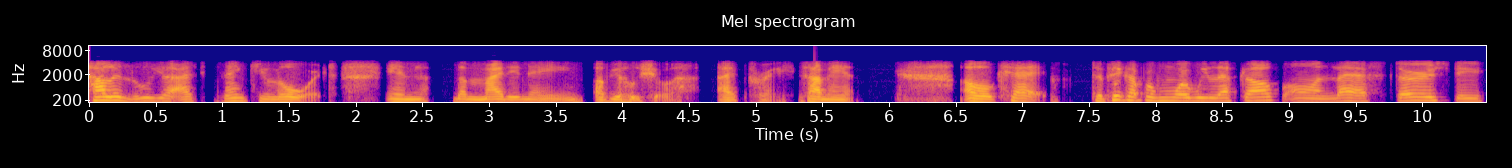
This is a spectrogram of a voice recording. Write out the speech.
Hallelujah. I thank you, Lord, in the mighty name of Yahushua. I pray. Amen. Okay to pick up from where we left off on last Thursday,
